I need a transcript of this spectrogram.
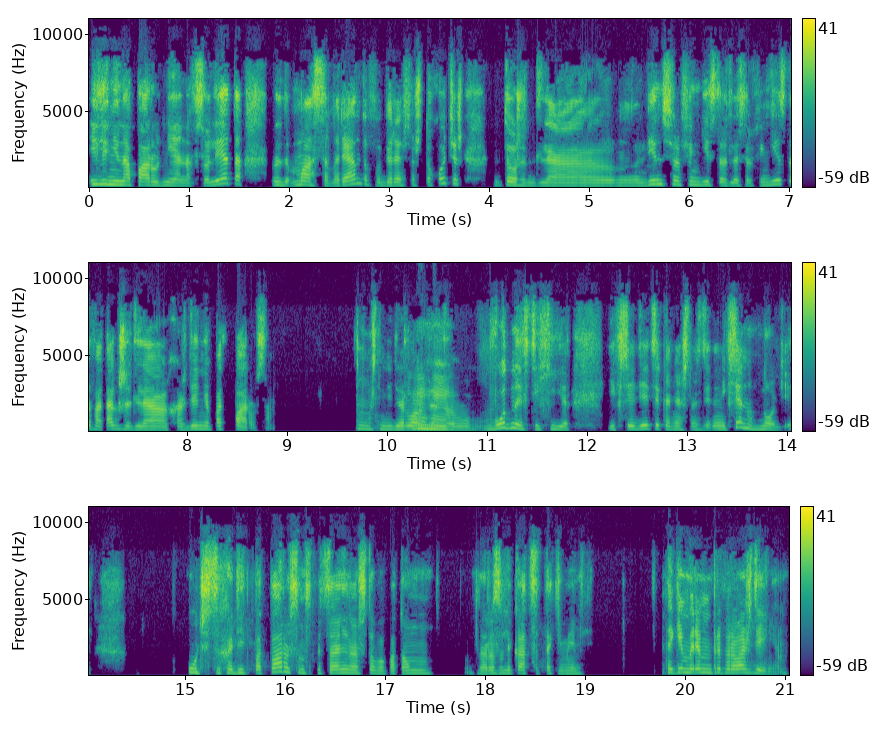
или не на пару дней, а на все лето. Масса вариантов, выбирай все, что хочешь, тоже для виндсерфингистов, для серфингистов, а также для хождения под парусом. Потому что Нидерланды mm-hmm. это водная стихия, и все дети, конечно, не все, но многие, учатся ходить под парусом специально, чтобы потом развлекаться такими таким времяпрепровождением.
